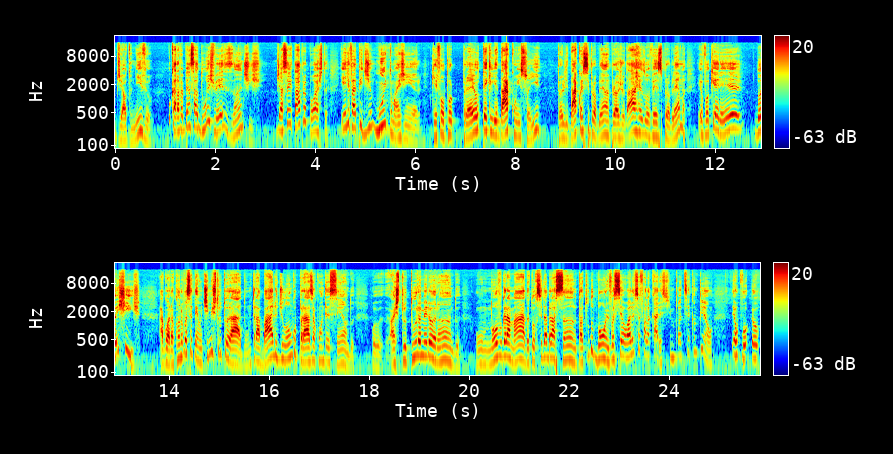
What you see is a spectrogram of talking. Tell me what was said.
de alto nível, o cara vai pensar duas vezes antes de aceitar a proposta. E ele vai pedir muito mais dinheiro. Porque ele falou, pra eu ter que lidar com isso aí, pra eu lidar com esse problema, pra eu ajudar a resolver esse problema, eu vou querer 2x. Agora, quando você tem um time estruturado, um trabalho de longo prazo acontecendo, a estrutura melhorando, um novo gramado, a torcida abraçando, tá tudo bom, e você olha e você fala, cara, esse time pode ser campeão. Eu, eu,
